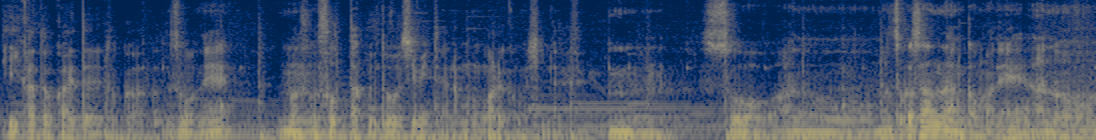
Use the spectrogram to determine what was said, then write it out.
言い方を変えたりとか、そうね、まあ、その忖度同時みたいなものもあるかもしれないですけど。うん、そう。あの松岡さんなんかもねあの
